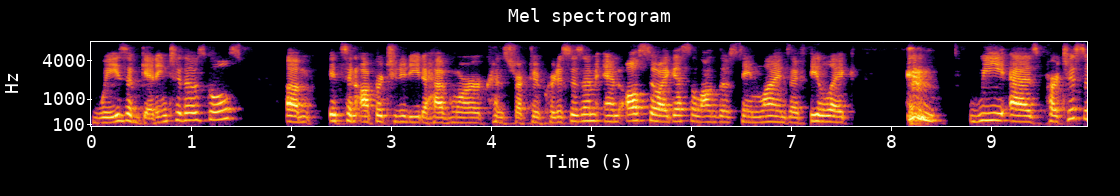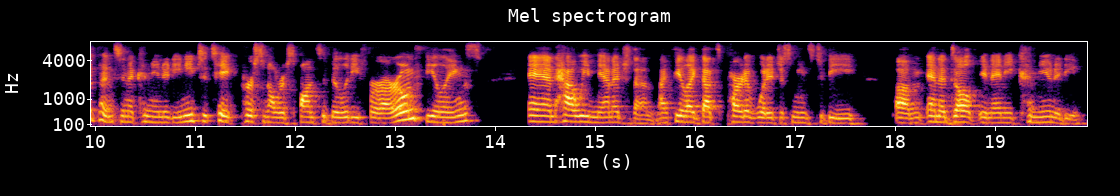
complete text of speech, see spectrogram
ways of getting to those goals, um, it's an opportunity to have more constructive criticism. And also, I guess along those same lines, I feel like we as participants in a community need to take personal responsibility for our own feelings and how we manage them. I feel like that's part of what it just means to be um, an adult in any community.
